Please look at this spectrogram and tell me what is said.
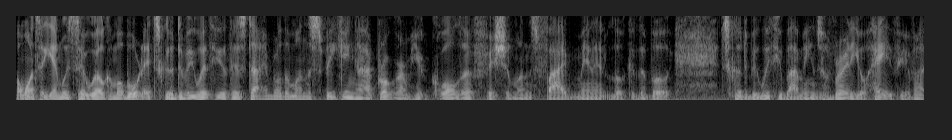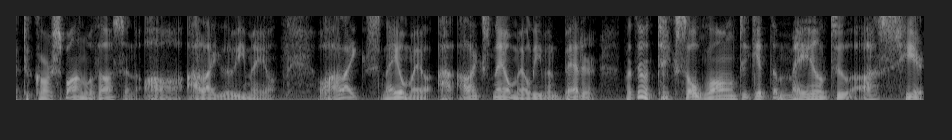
Well, once again, we say welcome aboard. It's good to be with you this time. Brother Munn speaking. Our program here called The Fisherman's Five Minute Look at the Book. It's good to be with you by means of radio. Hey, if you'd like to correspond with us, and oh, I like the email. Oh, I like snail mail. I, I like snail mail even better. But it'll take so long to get the mail to us here.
